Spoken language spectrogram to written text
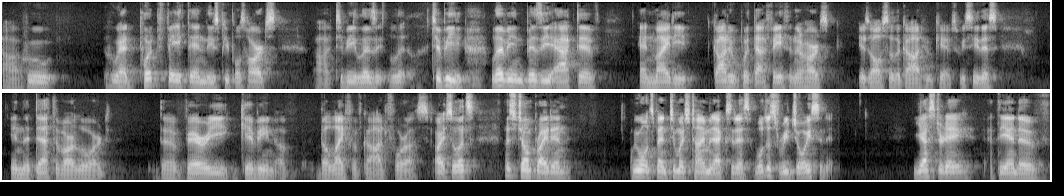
uh, who who had put faith in these people's hearts uh, to be li- to be living, busy, active, and mighty. God who put that faith in their hearts is also the God who gives. We see this in the death of our Lord, the very giving of the life of God for us. All right, so let's let's jump right in. We won't spend too much time in Exodus. We'll just rejoice in it. Yesterday, at the end of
